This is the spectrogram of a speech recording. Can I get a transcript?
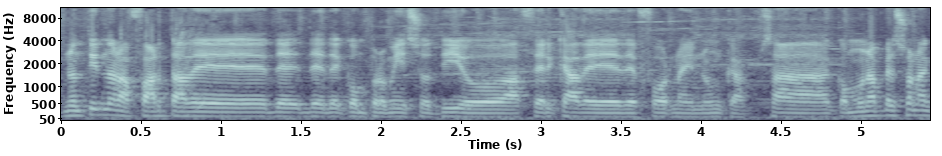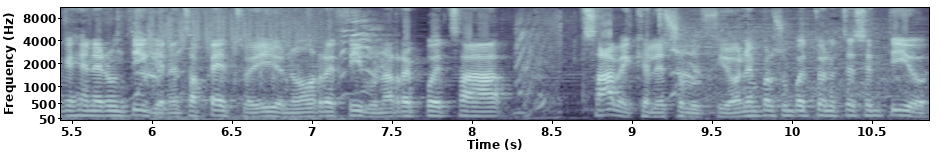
no entiendo la falta de, de, compromiso, tío, acerca de, Fortnite nunca. O sea, como una persona que genera un ticket en este aspecto y yo no recibo una respuesta, ¿sabes? Que le solucione, por supuesto, en este sentido,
